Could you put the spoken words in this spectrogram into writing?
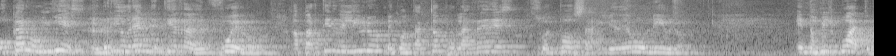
Oscar Bullés en Río Grande, Tierra del Fuego. A partir del libro me contactó por las redes su esposa y le debo un libro. En 2004,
